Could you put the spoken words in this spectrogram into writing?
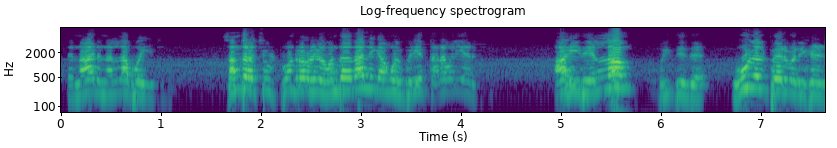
இந்த நாடு நல்லா போயிட்டு இருக்கு. சந்திரசூட் போன்றவர்கள் வந்ததுதான் இன்னைக்கு அவங்களுக்கு பெரிய தலைவலியா இருக்கு. ஆக இது எல்லாம் இது ஊழல் பேர்வரிகள்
